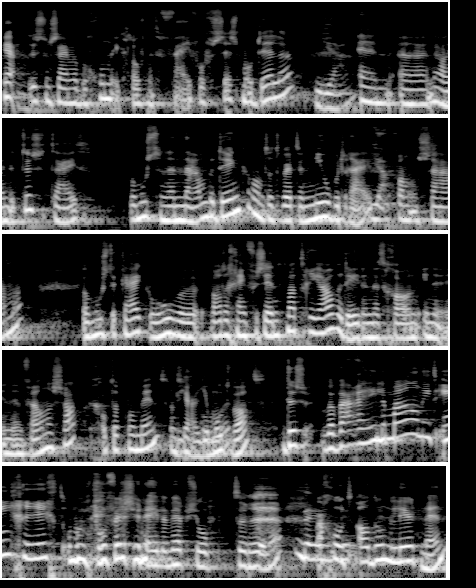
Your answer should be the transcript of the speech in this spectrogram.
Ja, dus toen zijn we begonnen, ik geloof met vijf of zes modellen. kunnen- Ja. En eh, nou, in de tussentijd, we moesten een naam bedenken, want het werd een nieuw bedrijf Ja. van ons samen. We moesten kijken hoe we. We hadden geen verzendmateriaal. We deden het gewoon in een, in een vuilniszak op dat moment. Want ja, je moet wat. Dus we waren helemaal niet ingericht om een professionele webshop te runnen. Nee, maar goed, nee. aldoende leert men.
